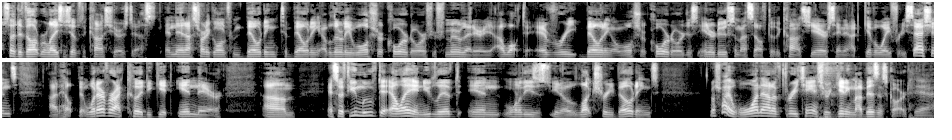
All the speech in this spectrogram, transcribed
So I developed relationships with the concierge desk. And then I started going from building to building. I literally Wilshire Corridor, if you're familiar with that area, I walked to every building on Wilshire Corridor, just introducing myself to the concierge, saying I'd give away free sessions, I'd help them, whatever I could to get in there. Um, and so if you moved to LA and you lived in one of these, you know, luxury buildings, there's probably one out of three chance you're getting my business card. Yeah.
